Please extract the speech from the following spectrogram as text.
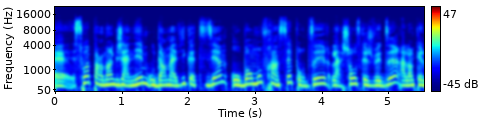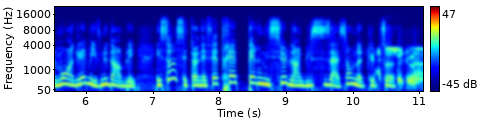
euh, soit pendant que j'anime ou dans ma vie quotidienne, au bon mot français pour dire la chose que je veux dire, alors que le mot anglais m'est venu d'emblée. Et ça, c'est un effet très pernicieux de l'anglicisation de notre culture. Absolument.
